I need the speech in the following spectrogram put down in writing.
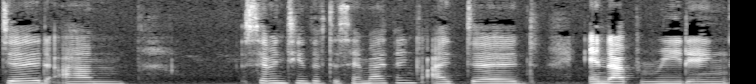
did um 17th of december i think i did end up reading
